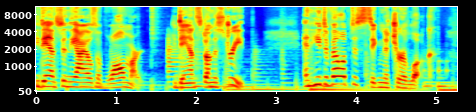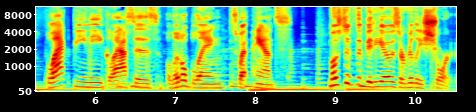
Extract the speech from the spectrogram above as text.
He danced in the aisles of Walmart. He danced on the street. And he developed a signature look black beanie, glasses, a little bling, sweatpants. Most of the videos are really short,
